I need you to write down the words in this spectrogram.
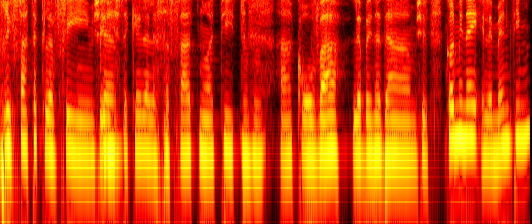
טריפת הקלפים, של כן. להסתכל על השפה התנועתית mm-hmm. הקרובה לבן אדם, של כל מיני אלמנטים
